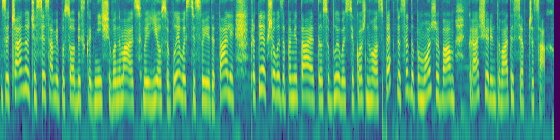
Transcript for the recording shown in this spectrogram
Звичайно, часи самі по собі складніші, вони мають свої особливості, свої деталі. Проте, якщо ви запам'ятаєте особливості кожного аспекту, це допоможе вам краще орієнтуватися в часах.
